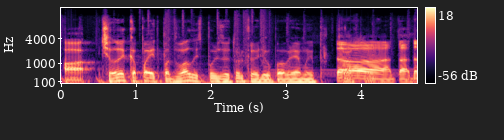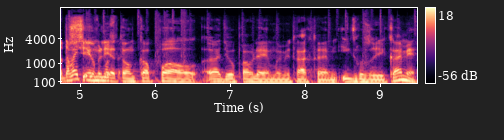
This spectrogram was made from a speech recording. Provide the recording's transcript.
А человек копает подвал, используя только радиоуправляемые тракторы. Да, да, да. Давайте 7 лет после... он копал радиоуправляемыми тракторами и грузовиками.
